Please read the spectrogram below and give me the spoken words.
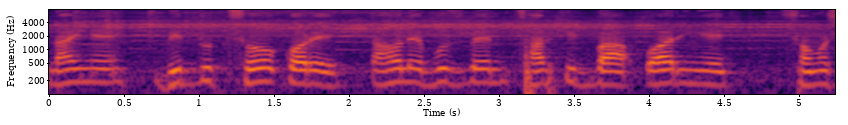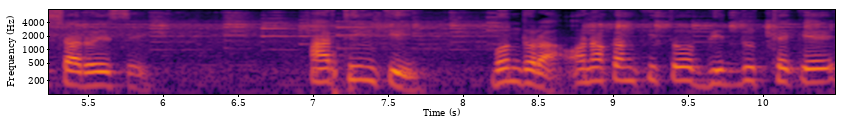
লাইনে বিদ্যুৎ শো করে, তাহলে বুঝবেন সার্কিট বা ওয়ারিংয়ে সমস্যা রয়েছে। আর্থিং কি? বন্ধুরা, অনাকাঙ্ক্ষিত বিদ্যুৎ থেকে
